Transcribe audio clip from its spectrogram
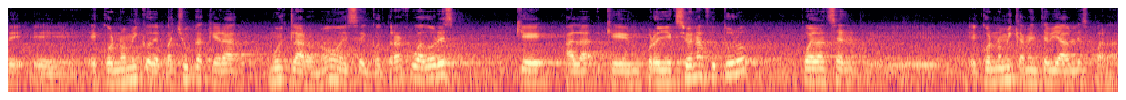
eh, económico de Pachuca, que era muy claro, ¿no? Es encontrar jugadores que, a la, que en proyección a futuro puedan ser eh, económicamente viables para,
